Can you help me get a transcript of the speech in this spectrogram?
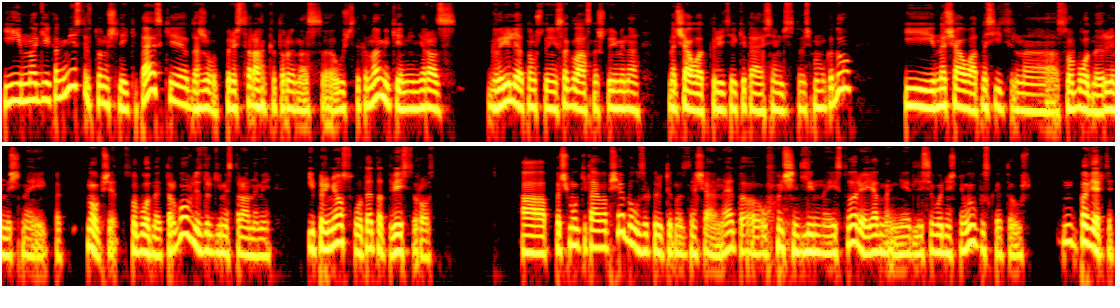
И многие экономисты, в том числе и китайские, даже вот профессора, которые нас э, учат экономике, они не раз говорили о том, что они согласны, что именно начало открытия Китая в 1978 году и начало относительно свободной рыночной, как, ну вообще свободной торговли с другими странами, и принес вот этот весь рост. А почему Китай вообще был закрытым изначально, это очень длинная история, явно не для сегодняшнего выпуска, это уж, поверьте,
